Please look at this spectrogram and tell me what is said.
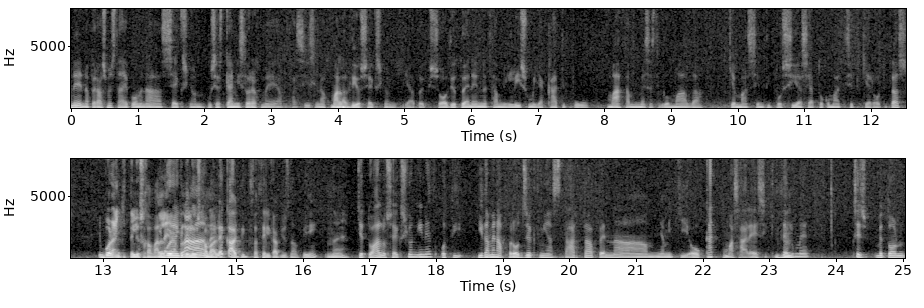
ναι, να περάσουμε στα επόμενα section. Ουσιαστικά, εμείς τώρα έχουμε αποφασίσει να έχουμε άλλα δύο section για το επεισόδιο. Το ένα είναι θα μιλήσουμε για κάτι που μάθαμε μέσα στη βδομάδα και μας εντυπωσίασε από το κομμάτι της επικαιρότητας. Ή μπορεί να είναι και τελείως χαβαλέ. Μπορεί να είναι και τελείως χαβαλέ, κάτι που θα θέλει κάποιος να πει. Ναι. Και το άλλο section είναι ότι είδαμε ένα project, μια startup, ένα, μια ΜΚΟ, κάτι που μας αρέσει και θέλουμε. Ξέρεις, με, τον,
